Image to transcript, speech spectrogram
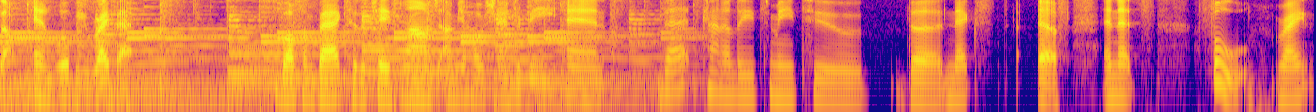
So, and we'll be right back. Welcome back to the Chaise Lounge. I'm your host, Chandra B. And that kind of leads me to the next F, and that's fool, right?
